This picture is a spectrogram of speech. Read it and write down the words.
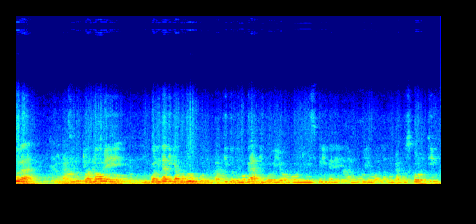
Allora, innanzitutto a nome, in qualità di capogruppo del Partito Democratico, io voglio esprimere l'augurio all'Avvocato Scotti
